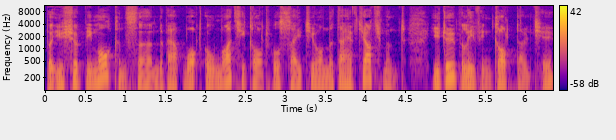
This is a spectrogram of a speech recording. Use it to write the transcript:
but you should be more concerned about what Almighty God will say to you on the day of judgment. You do believe in God, don't you?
